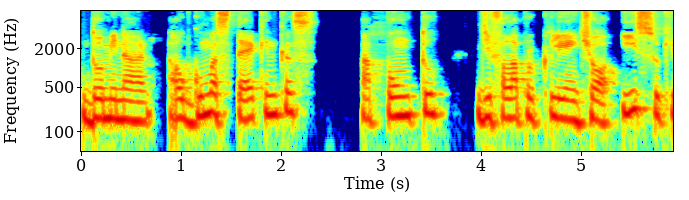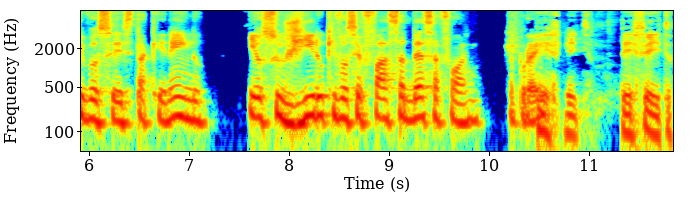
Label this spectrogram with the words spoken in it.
dominar algumas técnicas a ponto de falar para o cliente, ó, isso que você está querendo, eu sugiro que você faça dessa forma. É por aí. Perfeito, perfeito.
